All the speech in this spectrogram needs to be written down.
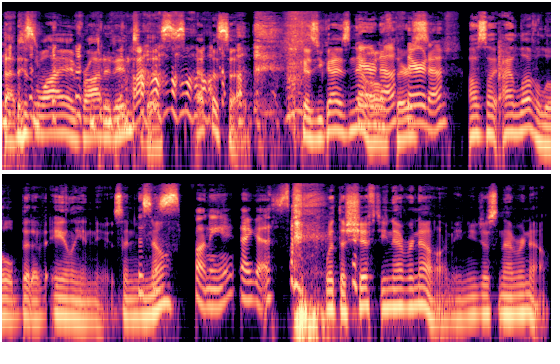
that is why I brought it into this episode. Because you guys know fair enough. there's Fair enough. I was like, I love a little bit of alien news. And This you know, is funny, I guess. with the shift, you never know. I mean, you just never know.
